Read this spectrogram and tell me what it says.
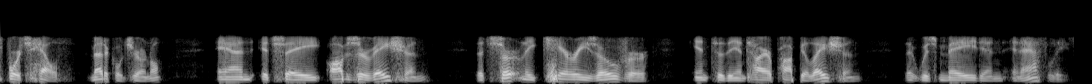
Sports Health Medical Journal, and it's a observation that certainly carries over into the entire population that was made in, in athletes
